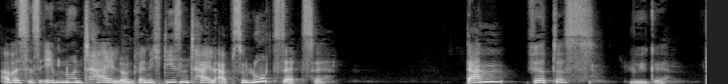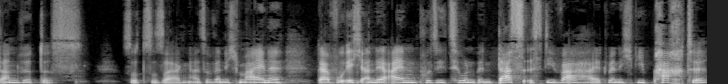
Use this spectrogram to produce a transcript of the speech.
aber es ist eben nur ein Teil. Und wenn ich diesen Teil absolut setze, dann wird es Lüge, dann wird es sozusagen. Also wenn ich meine, da wo ich an der einen Position bin, das ist die Wahrheit, wenn ich die pachte,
